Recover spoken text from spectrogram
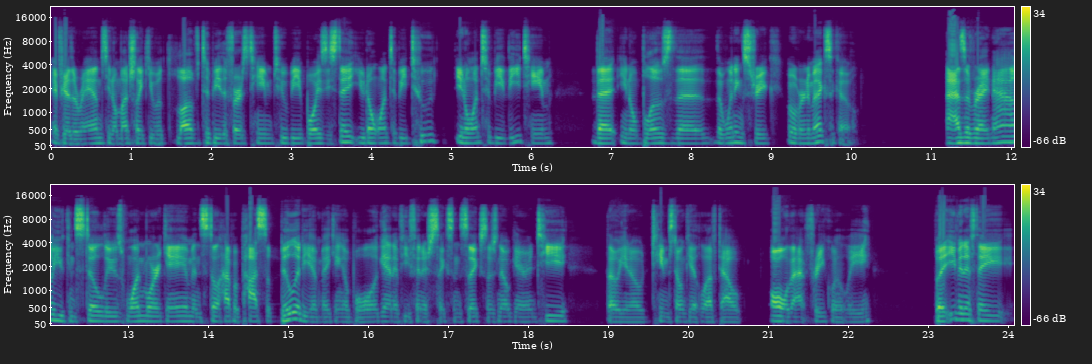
if you're the Rams, you know, much like you would love to be the first team to beat Boise State, you don't want to be too you don't want to be the team that, you know, blows the the winning streak over New Mexico as of right now, you can still lose one more game and still have a possibility of making a bowl. Again, if you finish six and six, there's no guarantee, though, you know, teams don't get left out all that frequently. But even if they,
